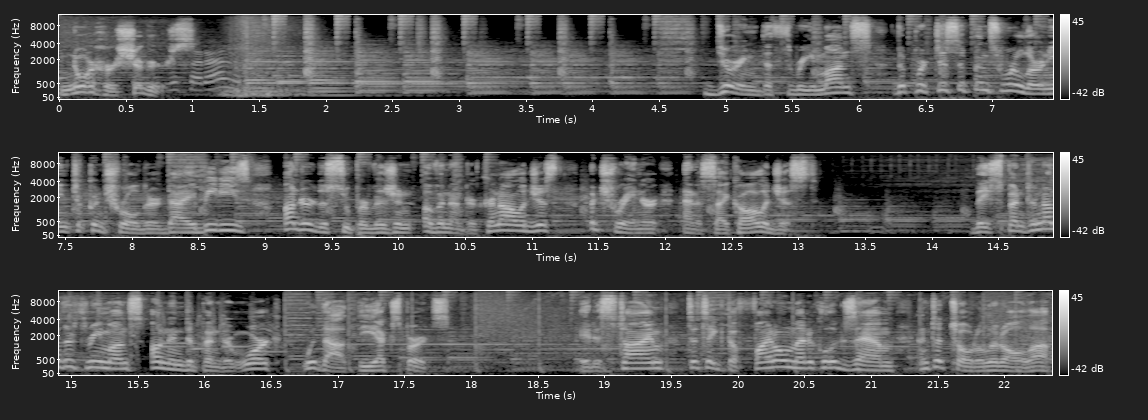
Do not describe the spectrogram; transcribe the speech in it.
nor her sugars. During the three months, the participants were learning to control their diabetes under the supervision of an endocrinologist, a trainer, and a psychologist. They spent another three months on independent work without the experts. It is time to take the final medical exam and to total it all up.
